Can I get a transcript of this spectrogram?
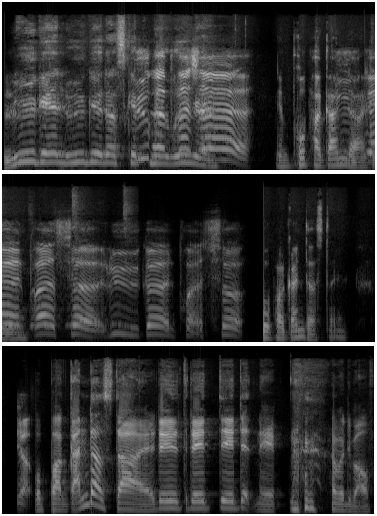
Lüge, Lüge, das gibt eine Lüge. Lügenpresse! Propaganda. Lügenpresse! Lügenpresse! Propaganda-Style. Propaganda-Style. D- d- Nee, aber lieber auf.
